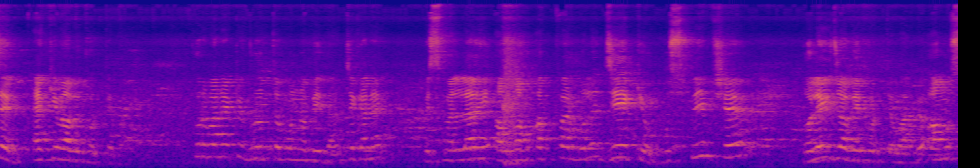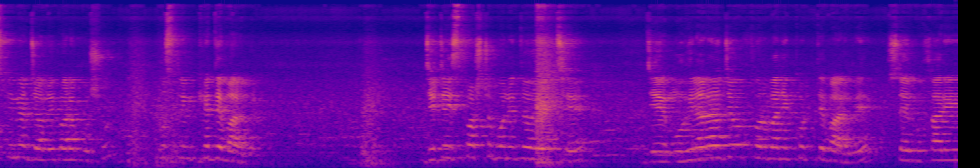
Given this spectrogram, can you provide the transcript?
সেম একইভাবে করতে পারে। কোরবানি একটি গুরুত্বপূর্ণ বিধান, যেখানে বিসমাল্লাহি আল্লাহ আকবার বলে যে কেউ, মুসলিম সে হলেই জবে করতে পারবে। অমুসলিমের জবে করা পশু মুসলিম খেতে পারবে। যেটা স্পষ্ট বর্ণিত হয়েছে যে মহিলারাও যে কোরবানি করতে পারবে সে বুখারি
